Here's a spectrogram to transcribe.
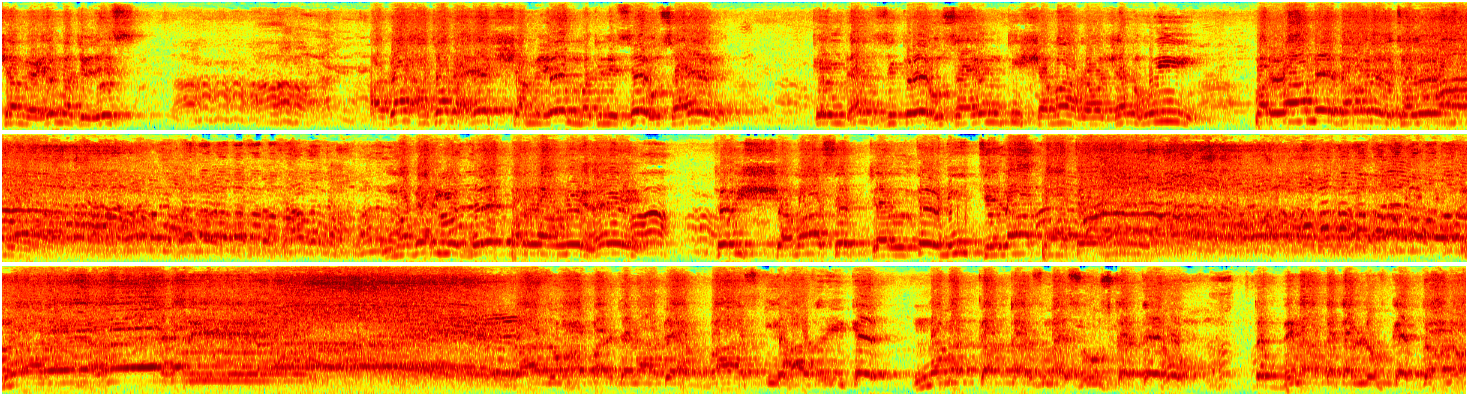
शम मजलिस अगर अजब है शम मजलिस हुसैन के इधर ज़िक्र हुसैन की शमा रोशन हुई परवाने दौड़े चलो मगर ये वो परवाने हैं जो इस शमा से जलते नहीं जला पाते हैं रहमत का कर्ज महसूस करते हो तो बिना तकल्लुफ के दोनों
